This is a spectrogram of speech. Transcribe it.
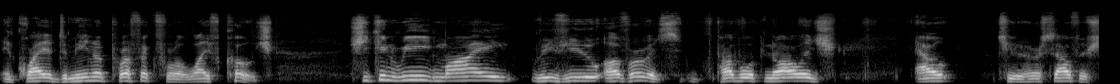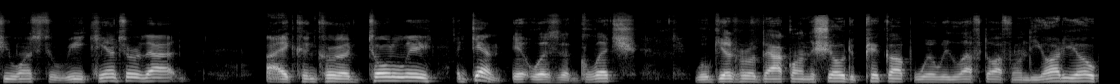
and quiet demeanor, perfect for a life coach. She can read my review of her. It's public knowledge out to herself if she wants to recanter that. I concur totally. Again, it was a glitch. We'll get her back on the show to pick up where we left off on the audio.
